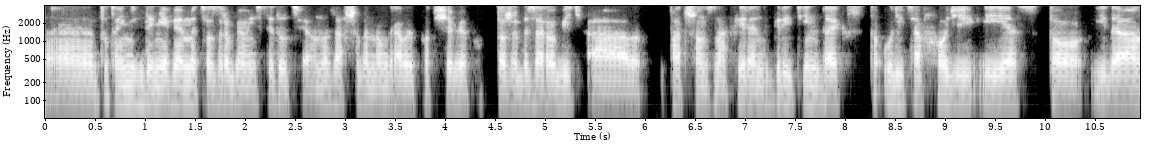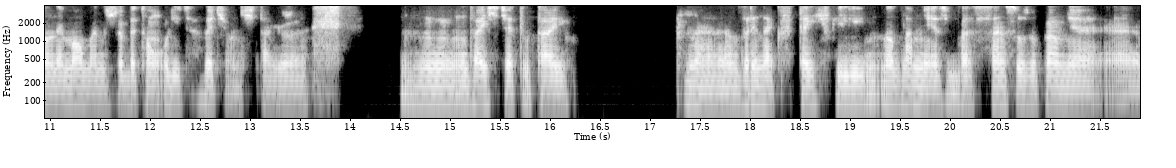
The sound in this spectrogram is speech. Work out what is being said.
e, tutaj nigdy nie wiemy, co zrobią instytucje. One zawsze będą grały pod siebie, pod to, żeby zarobić, a patrząc na Fear and Greed Index, to ulica wchodzi i jest to idealny moment, żeby tą ulicę wyciąć. Także wejście tutaj e, w rynek w tej chwili, no dla mnie jest bez sensu zupełnie. e,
